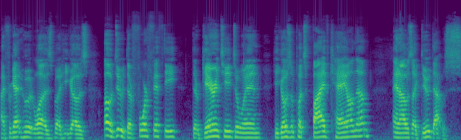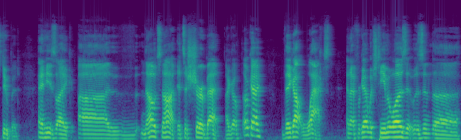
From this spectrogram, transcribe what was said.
I forget who it was, but he goes, "Oh, dude, they're 450. They're guaranteed to win." He goes and puts 5k on them, and I was like, "Dude, that was stupid." And he's like, uh, "No, it's not. It's a sure bet." I go, "Okay." They got waxed, and I forget which team it was. It was in the,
